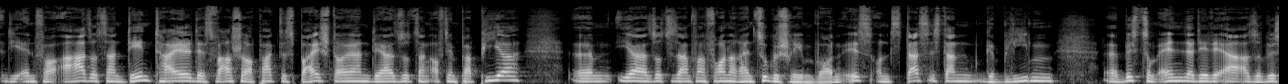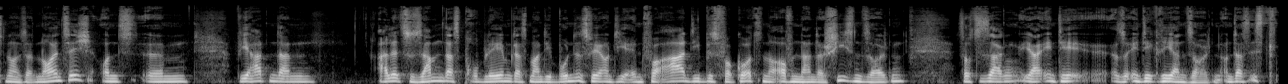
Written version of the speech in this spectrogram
die NVA sozusagen den Teil des Warschauer Paktes beisteuern, der sozusagen auf dem Papier ähm, ihr sozusagen von vornherein zugeschrieben worden ist. Und das ist dann geblieben äh, bis zum Ende der DDR, also bis 1990. Und ähm, wir hatten dann alle zusammen das Problem, dass man die Bundeswehr und die NVA, die bis vor kurzem noch aufeinander schießen sollten, sozusagen ja inte also integrieren sollten. Und das ist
